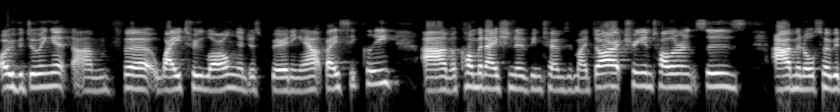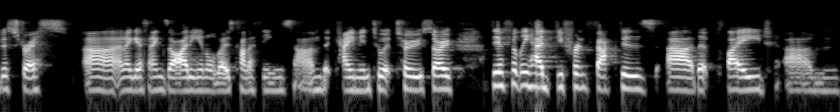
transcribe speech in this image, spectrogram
overdoing it um, for way too long and just burning out basically um, a combination of in terms of my dietary intolerances um, and also a bit of stress uh, and I guess anxiety and all those kind of things um, that came into it too. So definitely had different factors uh, that played um,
